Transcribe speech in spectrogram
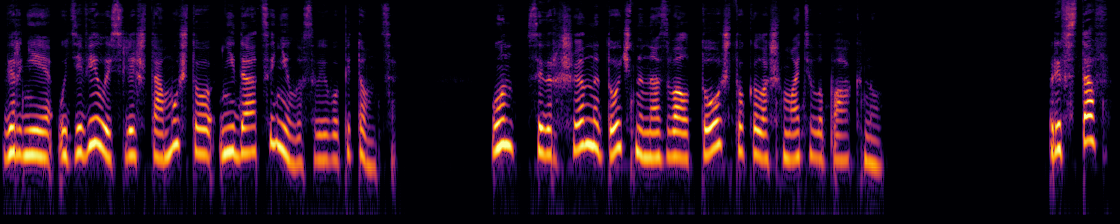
Вернее, удивилась лишь тому, что недооценила своего питомца. Он совершенно точно назвал то, что колошматило по окну. Привстав,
